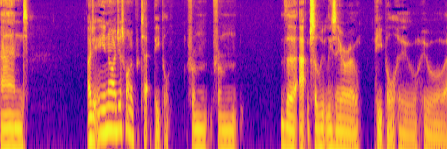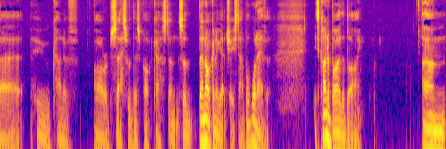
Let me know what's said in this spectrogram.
and I, you know, I just want to protect people from from the absolutely zero people who who uh, who kind of are obsessed with this podcast, and so they're not going to get chased out. But whatever, it's kind of by the by. Um,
